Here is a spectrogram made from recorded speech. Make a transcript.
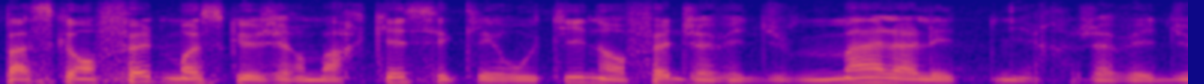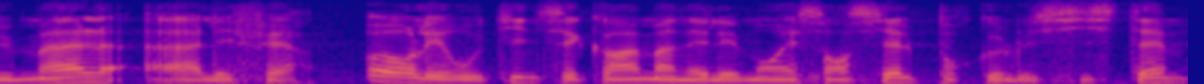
parce qu'en fait, moi, ce que j'ai remarqué, c'est que les routines, en fait, j'avais du mal à les tenir, j'avais du mal à les faire. Or, les routines, c'est quand même un élément essentiel pour que le système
